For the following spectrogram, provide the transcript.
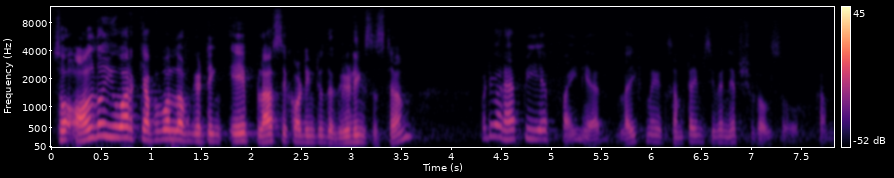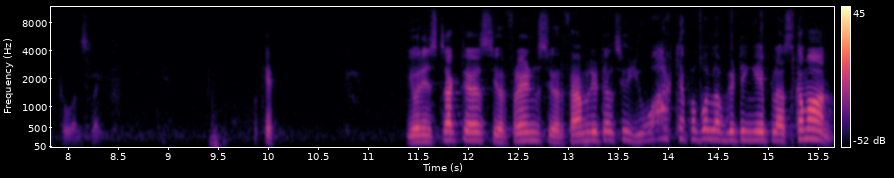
So, although you are capable of getting A plus according to the grading system, but you are happy F fine here, life may sometimes even F should also come to one's life. Okay. Your instructors, your friends, your family tells you, you are capable of getting A plus, come on.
